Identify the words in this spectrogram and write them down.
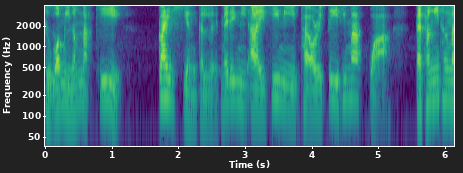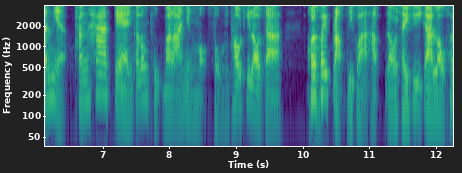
ถือว่ามีน้ำหนักที่ใกล้เคียงกันเลย ไม่ได้มีอะไรที่มี priority ที่มากกว่า แต่ทั้งนี้ทั้งนั้นเนี่ยทั้ง 5 แกนก็ต้องถูกบาลานซ์อย่างเหมาะสม เท่าที่เราจะ ค่อยๆ ปรับดีกว่าครับ เราใช้วิธีการเราค่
